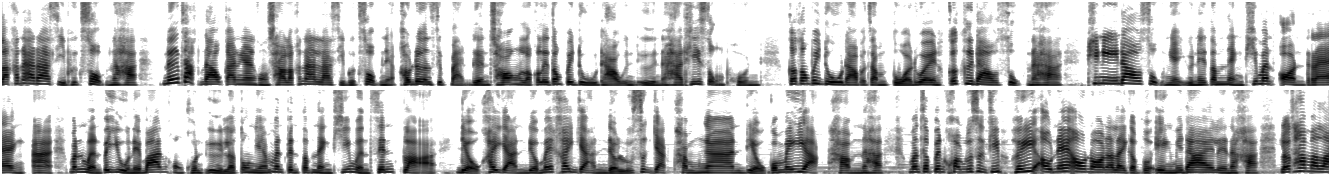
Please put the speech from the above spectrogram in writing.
ลัคนาราศีพฤกษภนะคะ เนื่องจากดาวการงานของชาวลัคนาราศีพฤกษภเนี่ยเขาเดิน 18 เดือนช่อง เราก็เลยต้องไปดูดาวอื่นๆนะคะ ที่ส่งผลก็ต้องไปดูดาวประจำตัวด้วยก็คือดาวศุกร์นะคะ ทีนี้ดาวศุกร์เนี่ยอยู่ในตำแหน่งที่มันอ่อนแรงอะมันเหมือนไปอยู่ในบ้านของคนอื่น แล้วตรงนี้มันเป็นตำแหน่งที่เหมือนเส้นปลาเดี๋ยวขยันเดี๋ยวไม่ขยัน เดี๋ยวรู้สึกอยากทำงาน เดี๋ยวก็ไม่อยากทำนะคะ มันจะเป็นความรู้สึกที่เฮ้ยเอาแน่เอานอนอะไรกับตัวเองไม่ได้เลยนะคะ แล้วทำอะไร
